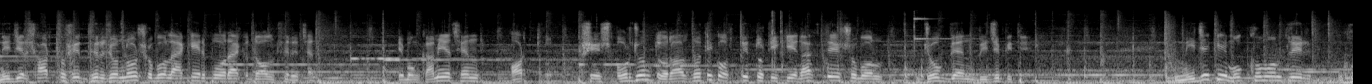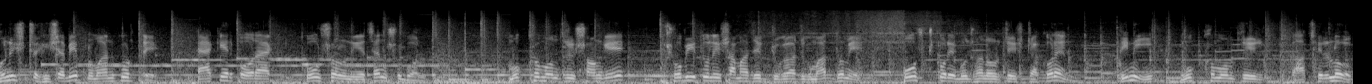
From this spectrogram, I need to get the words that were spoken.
নিজের স্বার্থ সিদ্ধির জন্য সুবল একের পর এক দল ছেড়েছেন এবং কামিয়েছেন অর্থ। শেষ পর্যন্ত রাজনৈতিক অস্তিত্ব টিকিয়ে রাখতে সুবল যোগ দেন বিজেপিতে। নিজেকে মুখ্যমন্ত্রীর ঘনিষ্ঠ হিসেবে প্রমাণ করতে একের পর এক কৌশল নিয়েছেন সুবল। মুখ্যমন্ত্রীর সঙ্গে ছবি তুলে সামাজিক যোগাযোগ মাধ্যমে পোস্ট করে বোঝানোর চেষ্টা করেন তিনি মুখ্যমন্ত্রীর কাছের লোক।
